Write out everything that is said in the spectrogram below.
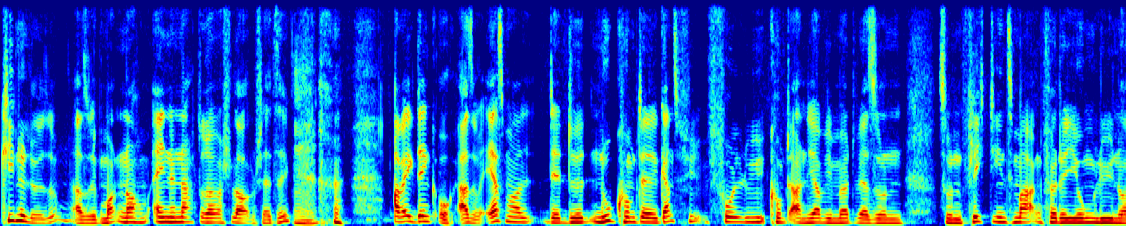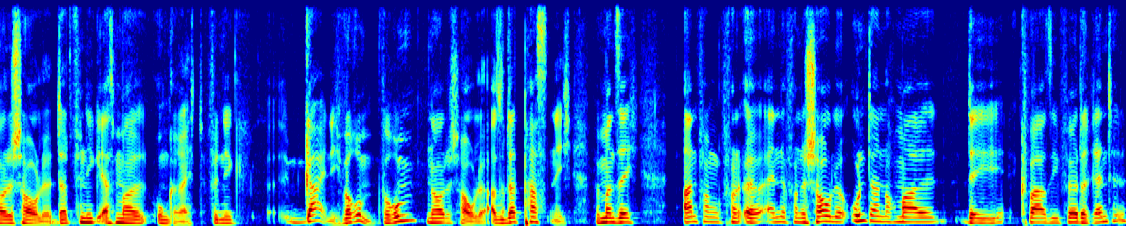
keine Lösung. Also, ich muss noch eine Nacht drüber schlafen, schätze ich. Aber ich denke auch, also erstmal, der, der, nu kommt der ganz viel voll Lü kommt an, ja, wie möcht wäre so ein, so ein Pflichtdienstmarken für die jungen Lü Norde Schaule. Das finde ich erstmal ungerecht. Finde ich geil nicht. Warum? Warum Norde Schaule? Also, das passt nicht. Wenn man sich Anfang von äh, Ende von der Schaule und dann nochmal die quasi Förderrente,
